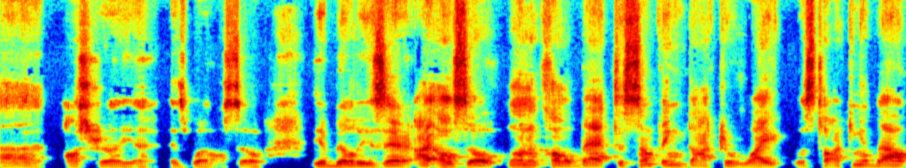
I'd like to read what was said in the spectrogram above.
uh, Australia as well. So the ability is there. I also want to call back to something Dr. White was talking about.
